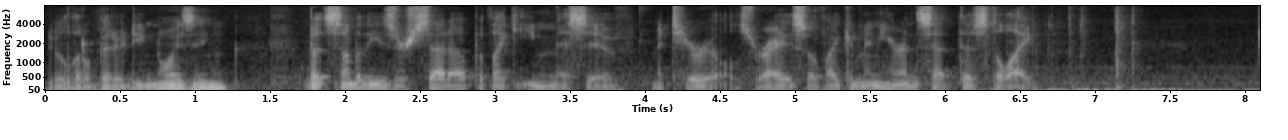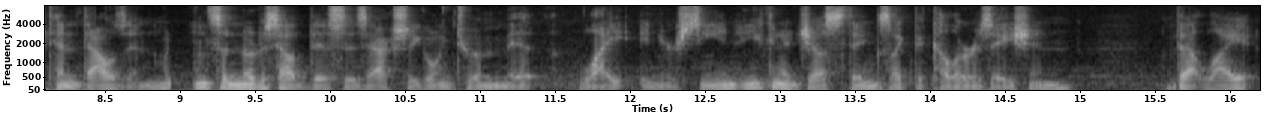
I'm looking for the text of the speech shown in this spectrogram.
do a little bit of denoising. But some of these are set up with like emissive materials, right? So if I come in here and set this to like 10,000, and so notice how this is actually going to emit light in your scene, and you can adjust things like the colorization of that light,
